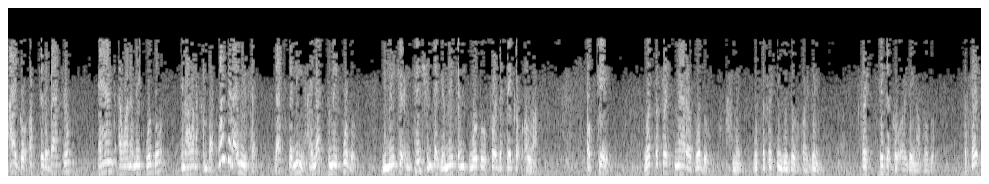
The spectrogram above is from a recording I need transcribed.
I go up to the bathroom and I want to make wudu and I want to come back. Why did I leave here? That's the niyyah. I left to make wudu. You make your intention that you're making wudu for the sake of Allah. Okay. What's the first matter of wudu, Ahmed? What's the first thing we do? Ordain. First physical ordain of wudu. The first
